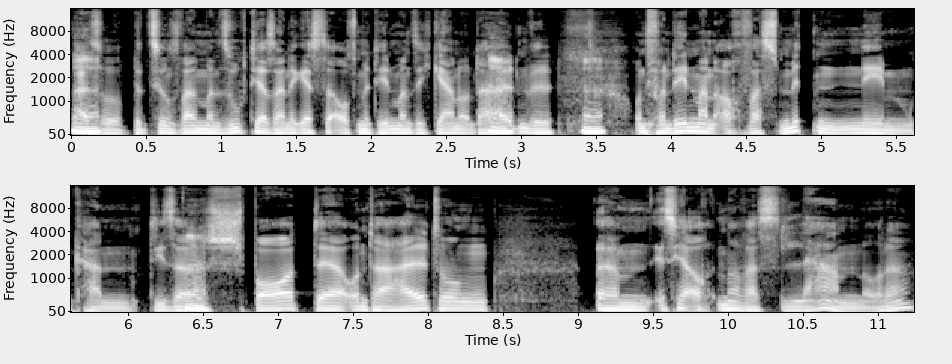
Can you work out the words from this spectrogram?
Ja. also beziehungsweise man sucht ja seine Gäste aus, mit denen man sich gerne unterhalten will Ja. und von denen man auch was mitnehmen kann. Dieser Ja. Sport der Unterhaltung ähm, ist ja auch immer was lernen, oder?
